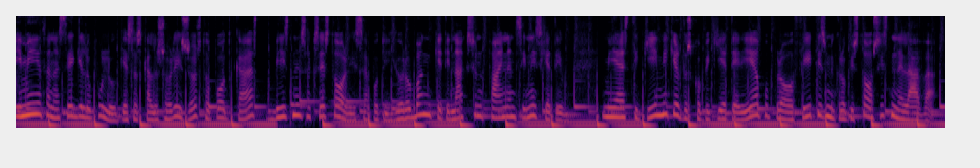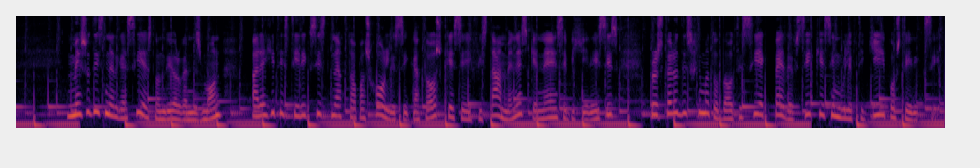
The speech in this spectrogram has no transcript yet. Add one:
Είμαι η Αθανασία Αγγελοπούλου και σας καλωσορίζω στο podcast Business Success Stories από τη Eurobank και την Action Finance Initiative, μια αστική μη κερδοσκοπική εταιρεία που προωθεί τις μικροπιστώσεις στην Ελλάδα. Μέσω της συνεργασίας των δύο οργανισμών παρέχεται στήριξη στην αυτοαπασχόληση καθώς και σε υφιστάμενες και νέες επιχειρήσεις προσφέροντας χρηματοδότηση, εκπαίδευση και συμβουλευτική υποστήριξη.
